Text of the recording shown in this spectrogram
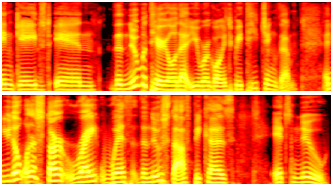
engaged in the new material that you are going to be teaching them. And you don't want to start right with the new stuff because it's new.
